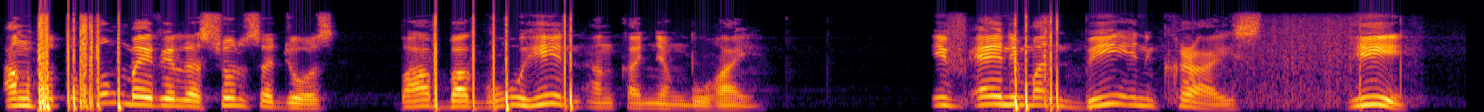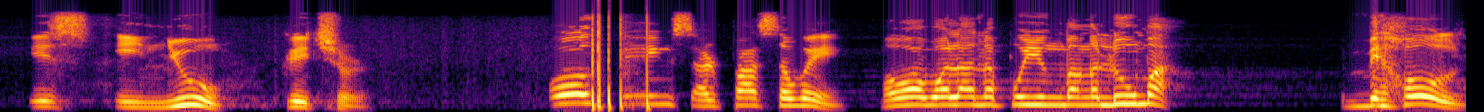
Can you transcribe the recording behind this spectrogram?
Ang totoong may relasyon sa Diyos, babaguhin ang kanyang buhay. If any man be in Christ, he is a new creature. All things are passed away. Mawawala na po yung mga luma. Behold,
